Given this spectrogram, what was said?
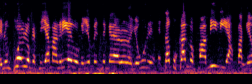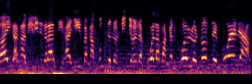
en un pueblo que se llama Griego, que yo pensé que era lo de los yogures, están buscando familias para que vayan a vivir gratis allí, para que apunten los niños en la escuela, para que el pueblo no se muera.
